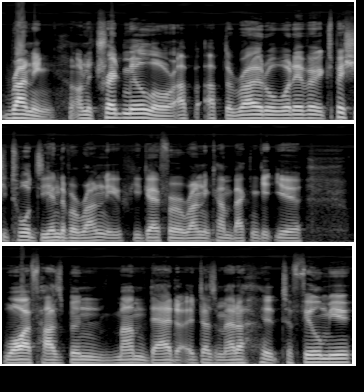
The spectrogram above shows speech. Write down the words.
running on a treadmill or up up the road or whatever, especially towards the end of a run. If you go for a run and come back and get your wife, husband, mum, dad, it doesn't matter to film you.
